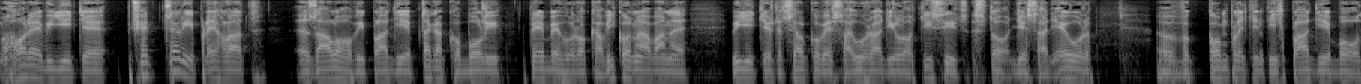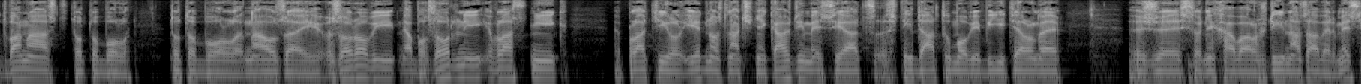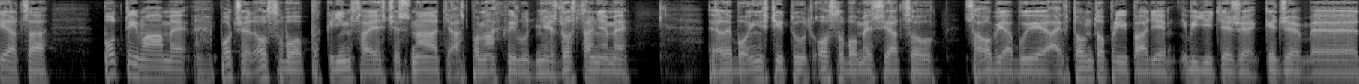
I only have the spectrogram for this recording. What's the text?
hore vidíte celý prehľad e, zálohový platieb, tak ako boli v priebehu roka vykonávané. Vidíte, že celkové sa uhradilo 1110 eur. V komplete tých platieb bolo 12, toto bol, toto bol naozaj vzorový alebo vzorný vlastník. Platil jednoznačne každý mesiac, z tých dátumov je viditeľné, že sa nechával vždy na záver mesiaca pod tým máme počet osôb, k ním sa ešte snáď aspoň na chvíľu dnes dostaneme, lebo inštitút osobom mesiacov sa objavuje aj v tomto prípade. Vidíte, že keďže e,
